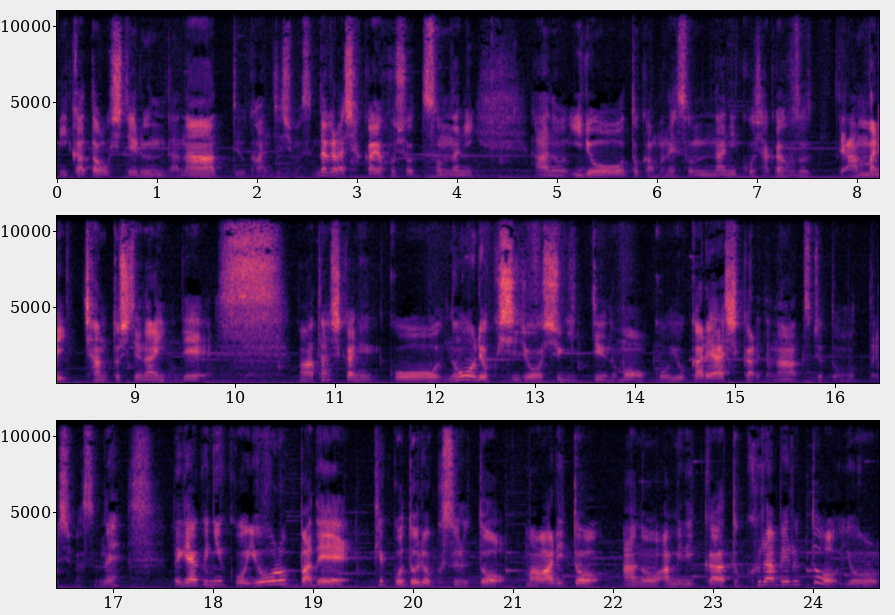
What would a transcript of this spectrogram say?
見方をしてるんだなっていう感じしますだから社会保障ってそんなにあの医療とかもねそんなにこう社会保障ってあんまりちゃんとしてないんでまあ確かにこう能力至上主義っていうのもこうよかれあしかれだなとちょっと思ったりしますよね。で逆にこうヨーロッパで結構努力すると、まあ、割とあのアメリカと比べるとよ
